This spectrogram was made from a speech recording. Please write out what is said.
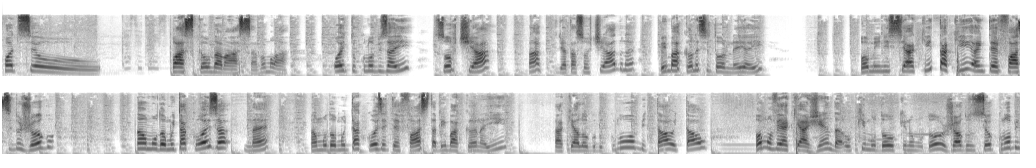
Pode ser o Vascão da Massa. Vamos lá. Oito clubes aí. Sortear. Tá? Já tá sorteado, né? Bem bacana esse torneio aí. Vamos iniciar aqui. Tá aqui a interface do jogo. Não mudou muita coisa, né? Não mudou muita coisa a interface. Tá bem bacana aí. Tá aqui a logo do clube e tal e tal. Vamos ver aqui a agenda, o que mudou, o que não mudou, os jogos do seu clube.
